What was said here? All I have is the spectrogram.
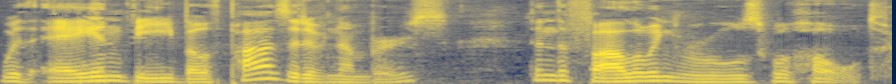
with a and b both positive numbers, then the following rules will hold.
